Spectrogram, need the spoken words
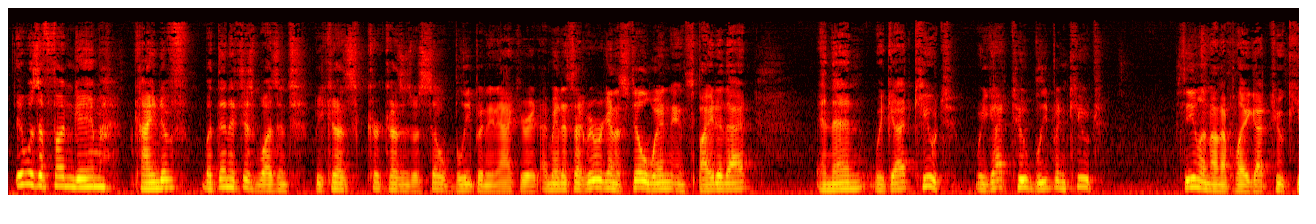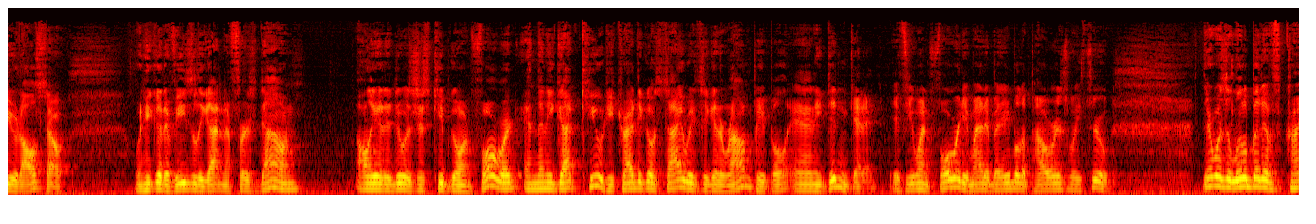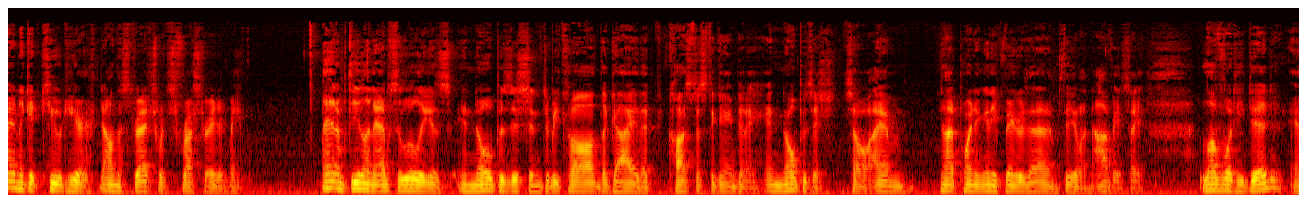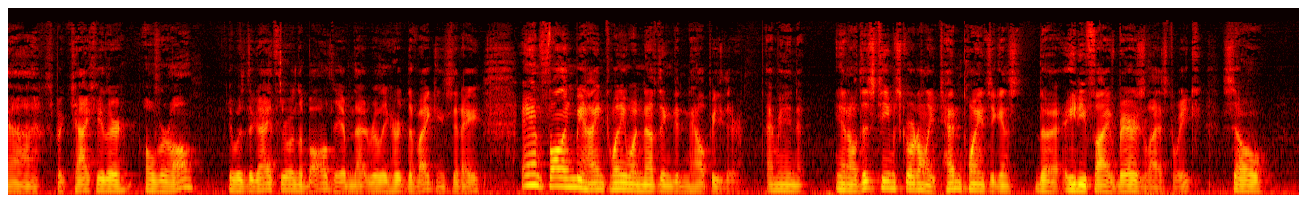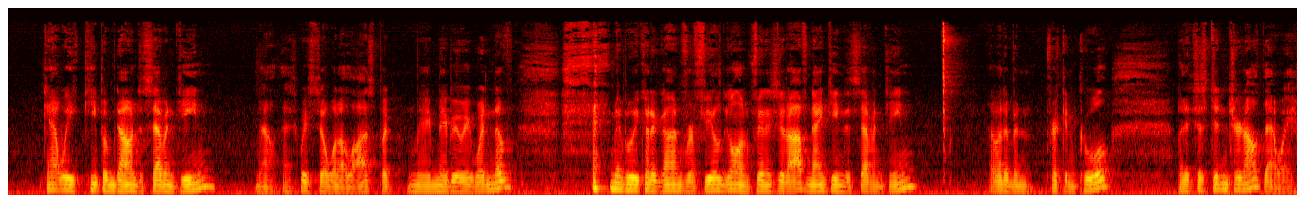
it was a fun game, kind of, but then it just wasn't because Kirk Cousins was so bleeping inaccurate. I mean, it's like we were going to still win in spite of that, and then we got cute. We got too bleeping cute. Thielen on a play got too cute also. When he could have easily gotten a first down, all he had to do was just keep going forward, and then he got cute. He tried to go sideways to get around people, and he didn't get it. If he went forward, he might have been able to power his way through. There was a little bit of trying to get cute here down the stretch, which frustrated me. Adam Thielen absolutely is in no position to be called the guy that cost us the game today. In no position. So I am not pointing any fingers at Adam Thielen, obviously. Love what he did. Uh, spectacular overall. It was the guy throwing the ball to him that really hurt the Vikings today. And falling behind 21 nothing didn't help either. I mean, you know, this team scored only 10 points against the 85 Bears last week. So can't we keep them down to 17? No, we still would have lost, but maybe we wouldn't have. Maybe we could have gone for a field goal and finished it off 19 to 17. That would have been freaking cool. But it just didn't turn out that way.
